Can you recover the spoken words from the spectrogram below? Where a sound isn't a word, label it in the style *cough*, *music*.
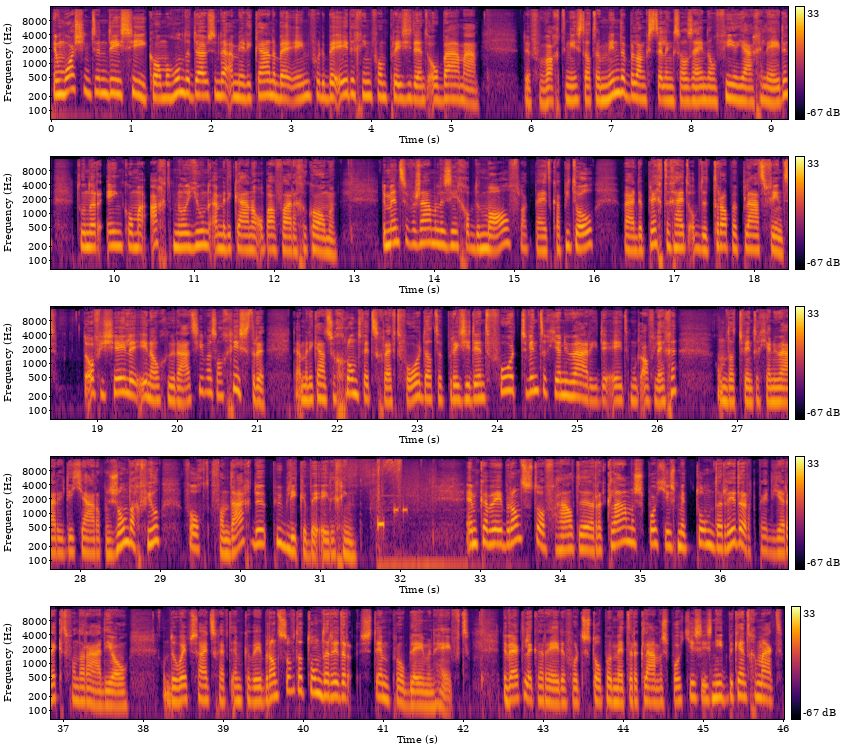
In Washington D.C. komen honderdduizenden Amerikanen bijeen voor de beëdiging van president Obama. De verwachting is dat er minder belangstelling zal zijn dan vier jaar geleden, toen er 1,8 miljoen Amerikanen op af waren gekomen. De mensen verzamelen zich op de Mall, vlakbij het Capitool, waar de plechtigheid op de trappen plaatsvindt. De officiële inauguratie was al gisteren. De Amerikaanse grondwet schrijft voor dat de president voor 20 januari de eed moet afleggen. Omdat 20 januari dit jaar op een zondag viel, volgt vandaag de publieke beëdiging. MKB Brandstof haalt de reclamespotjes met Tom de Ridder per direct van de radio. Op de website schrijft MKB Brandstof dat Tom de Ridder stemproblemen heeft. De werkelijke reden voor het stoppen met de reclamespotjes is niet bekendgemaakt.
